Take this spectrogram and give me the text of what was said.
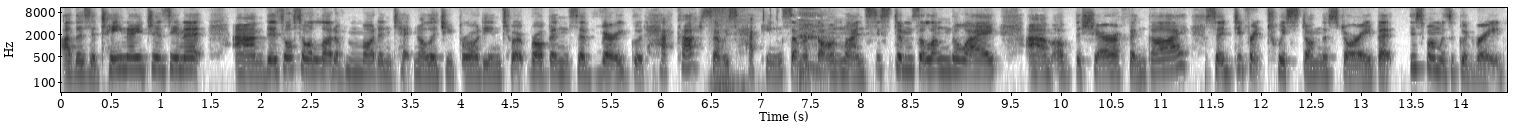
others are teenagers in it. Um, there's also a lot of modern technology brought into it. Robin's a very good hacker, so he's hacking some of the online systems along the way um, of the sheriff and Guy. So different twist on the story, but this one was a good read.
